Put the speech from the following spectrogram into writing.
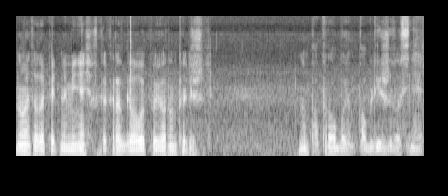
Но этот опять на меня сейчас как раз головой повернуто лежит. Ну попробуем поближе заснять.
